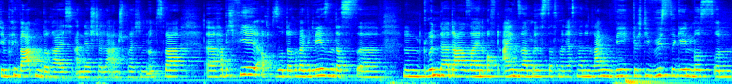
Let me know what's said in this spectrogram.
den privaten Bereich an der Stelle ansprechen. Und zwar äh, habe ich viel auch so darüber gelesen, dass äh, ein Gründerdasein oft einsam ist, dass man erstmal einen langen Weg durch die Wüste gehen muss und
